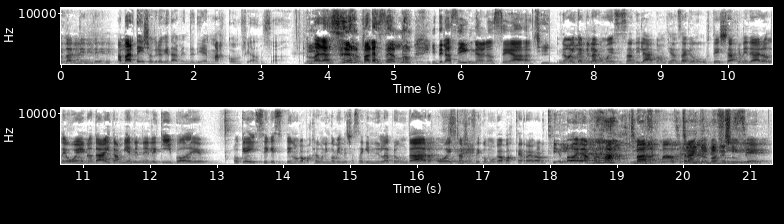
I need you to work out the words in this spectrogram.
Totalmente. Aparte, yo creo que también te tienen más confianza. Para, hacer, para hacerlo y te lo asignan, o sea. Sí. No, y también la, como dice Santi, la confianza que ustedes ya generaron de bueno, ta, y también en el equipo, de ok, sé que si tengo capaz que algún inconveniente ya sé a quién irle a preguntar, o esto ya sé cómo capaz que revertirlo de la forma más, más tranquila posible.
